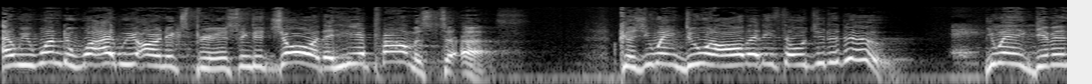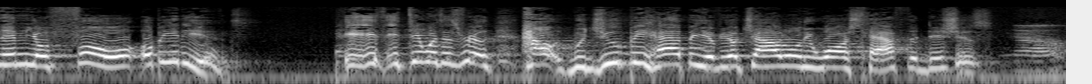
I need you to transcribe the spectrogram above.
And we wonder why we aren't experiencing the joy that he had promised to us. Because you ain't doing all that he told you to do. Amen. You ain't giving him your full obedience. It, was real. How would you be happy if your child only washed half the dishes? No.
